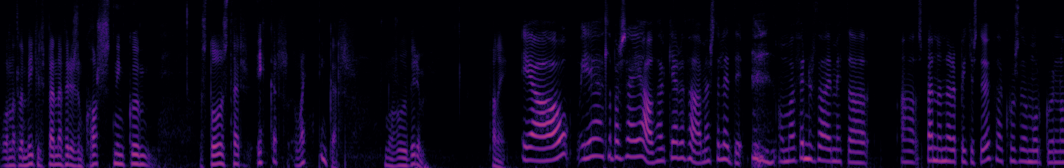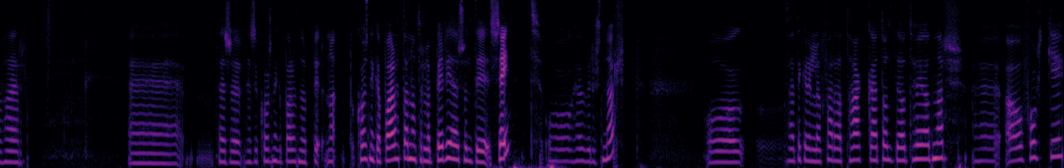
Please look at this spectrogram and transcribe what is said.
og náttúrulega mikil spenna fyrir þessum kostningum, stóðust þær ykkar væntingar, svona svo við byrjum, Fanny? Já, ég ætla bara að segja já, þar gerur það mestu leiti og maður finnur það einmitt að, að spennan er að byggjast upp, það kostið á morgun og það er uh, þessar, þessi kostningabaráttar náttúrulega byrjaði svolítið seint og hefur verið snörp. Og þetta er greinlega farið að taka doldið á taugarnar uh, á fólki.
